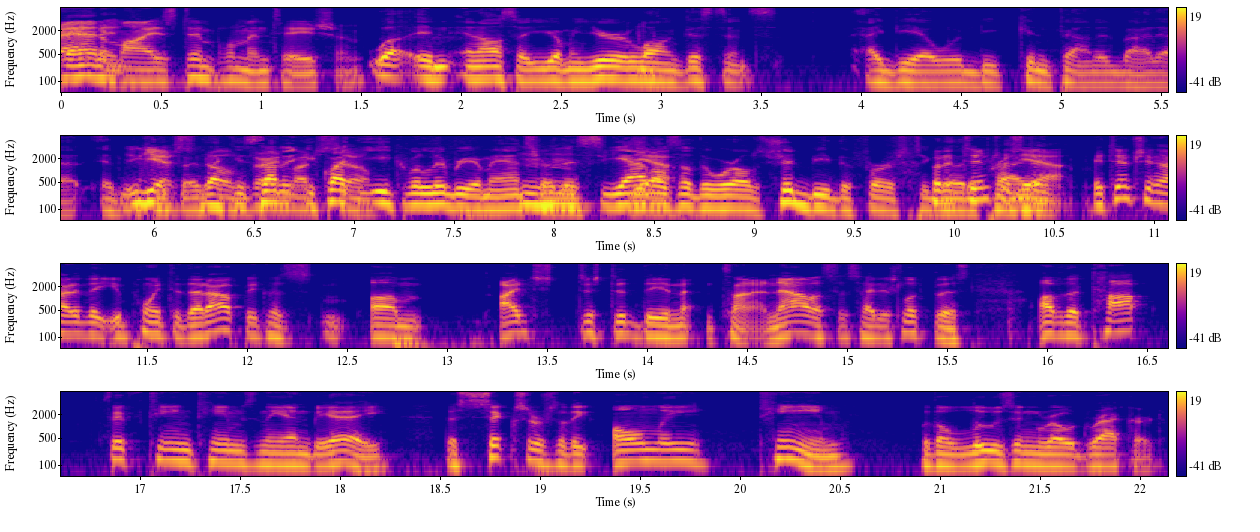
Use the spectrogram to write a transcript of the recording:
advantage. randomized implementation. well, and, and also, you- I mean, your long distance idea would be confounded by that. in Yes, no, it's not a- quite so. Mm-hmm. the equilibrium answer. The Seattles Yeah. of the world should be the first to But go it's to interesting. private. Yeah. It's interesting, that you pointed that out because um, I just, just did the it's not analysis. I just looked at this. Of the top 15 teams in the NBA, the Sixers are the only team with a losing road record.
